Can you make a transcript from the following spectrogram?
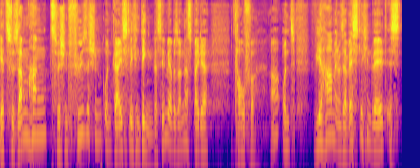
der Zusammenhang zwischen physischen und geistlichen Dingen. Das sehen wir besonders bei der Taufe. Und wir haben in unserer westlichen Welt, ist,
